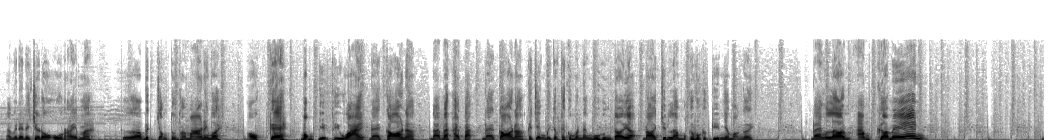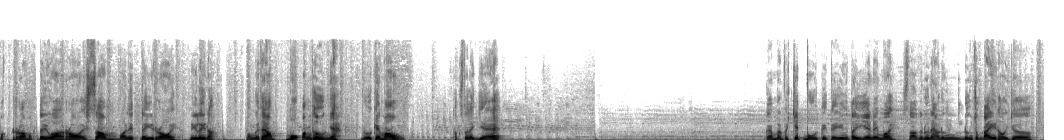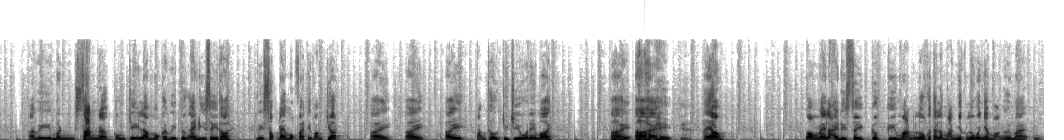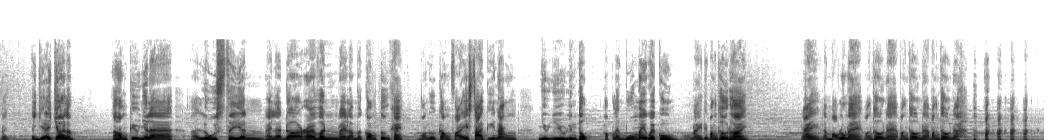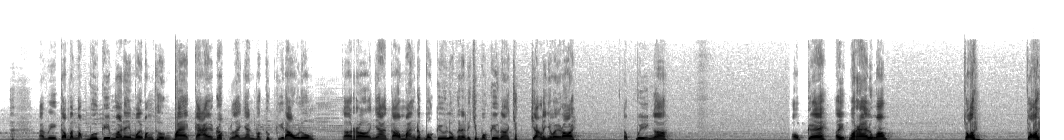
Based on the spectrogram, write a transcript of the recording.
tại vì đây là chế độ ưu rẻ mà. Cứ ờ, bích biết chọn tướng thoải mái này em ơi. Ok, móc diệt thủy quái đã có nè, đại bác hải tặc đã có nè, cái trang bị tiếp theo của mình đang muốn hướng tới á, đó chính là một cái vô cực kiếm nha mọi người. Đang lên, I'm coming! Bật R mất tiêu à. Rồi xong blitz đi rồi. Nili nè, mọi người thấy không? Một bắn thường nha, nửa cây máu. Thật sự là dễ. Ok, mình phải chết bụi kỹ kỹ một tí anh em ơi. Sợ cái đứa nào đứng đứng trong đây thôi chứ. Tại vì mình xanh á, cũng chỉ là một cái vị tướng IDC thôi. Bị sốc đây một phát thì vẫn chết. Ơi ơi ơi bắn thường chiêu chiêu anh em ơi. Ơi ơi thấy không? Con này là adc cực kỳ mạnh luôn có thể là mạnh nhất luôn á nha mọi người mà. Nó, nó dễ chơi lắm. Nó không kiểu như là uh, Lucian hay là The Raven hay là mấy con tướng khác. Mọi người cần phải xài kỹ năng nhiều nhiều liên tục hoặc là muốn may quay cuồng. Con này thì bắn thường thôi. Này làm mẫu luôn nè bắn thường nè bắn thường nè bắn thường nè. Tại vì có bạn ngọc mưa kiếm ở đây mời bắn thường ba cái rất là nhanh và cực kỳ đau luôn. Có rồi nha có mạng double kill luôn. Cái này để double kill nè chắc chắn là như vậy rồi. Tóc biến à ok. Ấy qua ra luôn không? Trời trời.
